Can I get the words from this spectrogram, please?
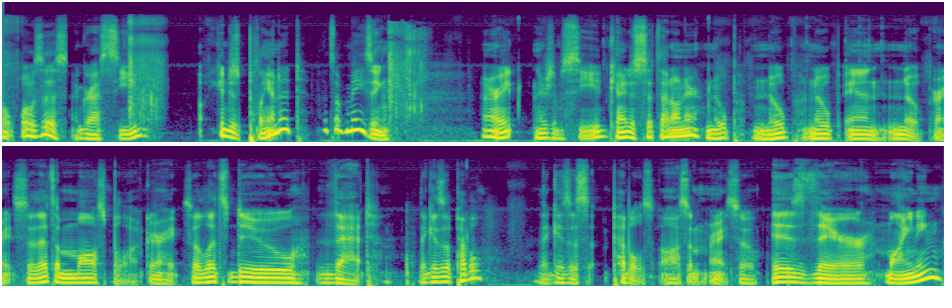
Oh, what was this? A grass seed? Oh, you can just plant it? That's amazing. All right, there's some seed. Can I just set that on there? Nope, nope, nope, and nope. All right, so that's a moss block. All right, so let's do that. That gives us a pebble? That gives us pebbles. Awesome. All right. So is there mining?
